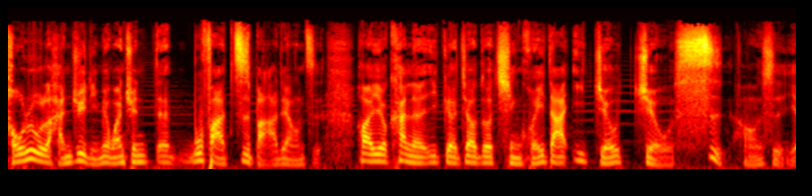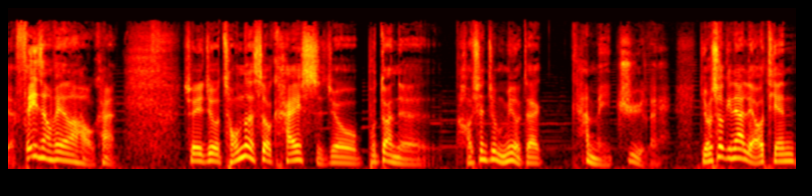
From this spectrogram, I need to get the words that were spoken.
投入了韩剧里面，完全的无法自拔这样子。后来又看了一个叫做《请回答一九九四》，好像是也非常非常好看。所以就从那时候开始，就不断的，好像就没有在看美剧了。有时候跟人家聊天，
